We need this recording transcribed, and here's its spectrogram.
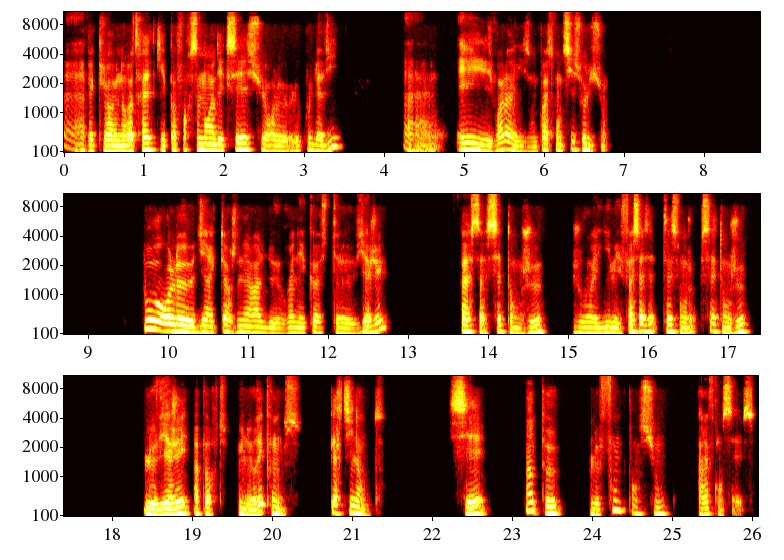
avec leur, une retraite qui n'est pas forcément indexée sur le, coût de la vie. et voilà, ils n'ont pas 36 solutions. Pour le directeur général de René Coste Viager, face à cet enjeu, je mais face à cet enjeu, le viager apporte une réponse pertinente. C'est un peu le fonds de pension à la française.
